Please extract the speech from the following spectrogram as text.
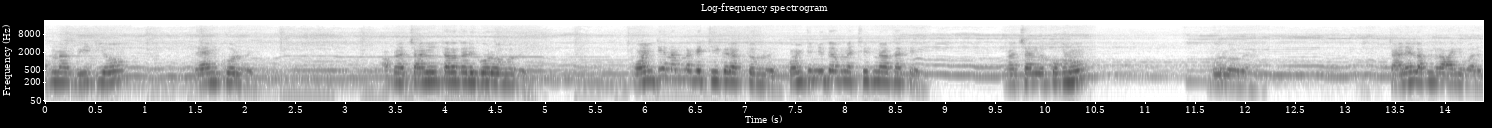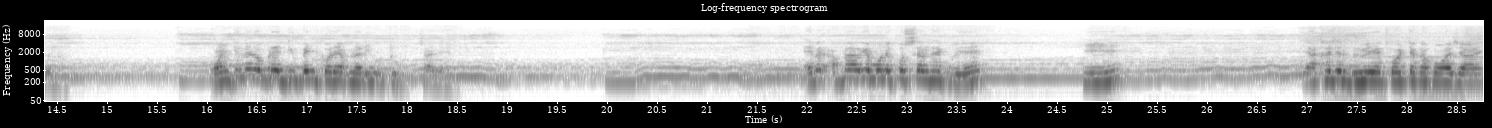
আপনার ভিডিও র্যাঙ্ক করবে। আপনার চ্যানেল তাড়াতাড়ি গ্রো হবে। কন্টেন্ট আপনাকে ঠিক রাখতে হবে। কন্টেন্ট যদি আপনার ঠিক না থাকে, আপনার চ্যানেল কখনো গ্রো হবে না। চ্যানেল আপনার আগে বাড়বে না। কন্টেন্টের উপরে ডিপেন্ড করে আপনার ইউটিউব চ্যানেল এবার আপনার আগে মনে কোশ্চেন থাকবে কি এক হাজার ভিউয়ে কয় টাকা পাওয়া যায়?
